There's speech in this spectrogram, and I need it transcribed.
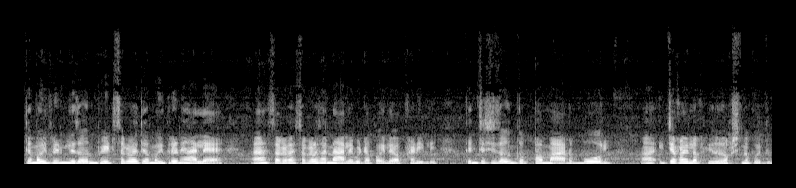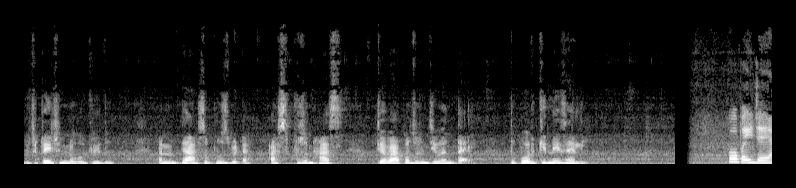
त्या मैत्रिणीला जाऊन भेट. सगळ्या त्या मैत्रिणी आल्या आहे हां सगळ्या सगळेजण आले बेटा पहिले अखाडीले त्यांच्याशी जाऊन गप्पा मार बोल हां हिच्याकडे लक्ष लक्ष नको देऊ. तिचं टेन्शन नको घेऊ तू. आणि ते आसूपूस बेटा. आसूपूसून हास. तेव्हा बाप अजून जिवंत आहे. तू पोरकी नाही झाली. हो बाई जया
